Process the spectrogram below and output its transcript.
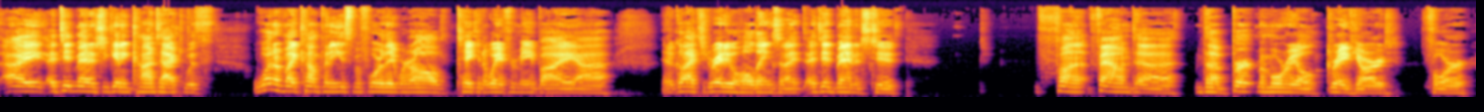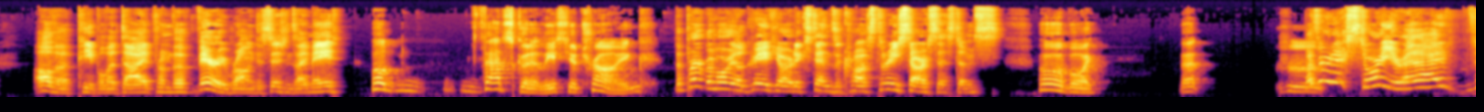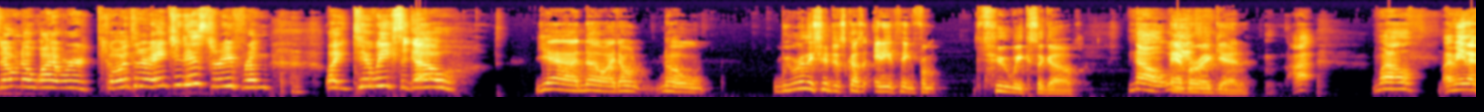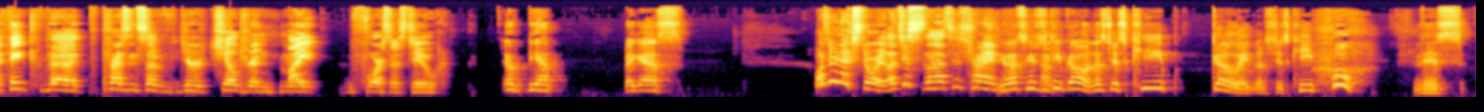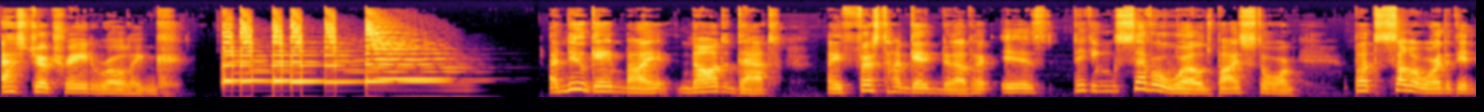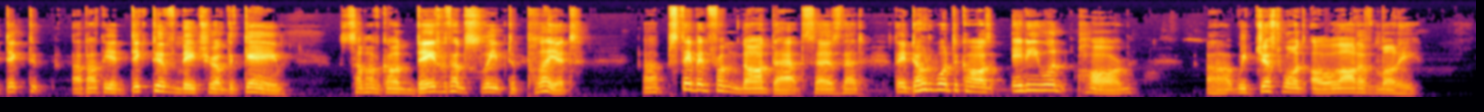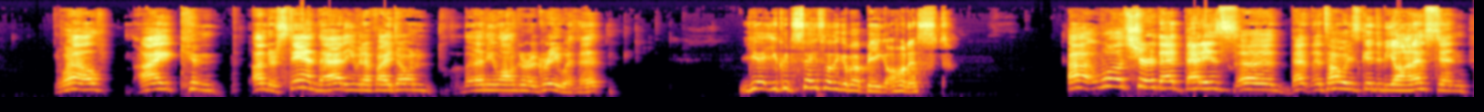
I I did manage to get in contact with one of my companies before they were all taken away from me by uh, you know, Galactic Radio Holdings, and I, I did manage to fu- found uh, the Bert Memorial Graveyard for all the people that died from the very wrong decisions I made. Well, that's good at least. You're trying. The Bert Memorial Graveyard extends across three star systems. Oh boy, that. Hmm. What's our next story, Yoretta? I don't know why we're going through ancient history from like two weeks ago. Yeah, no, I don't know. We really should discuss anything from two weeks ago No, ever again. I, well, I mean, I think the presence of your children might force us to. Oh yeah, I guess. What's our next story? Let's just let's just try and. Yeah, let's just keep going. Let's just keep going. Let's just keep Whew. this astro train rolling. a new game by Nod Dat, a first time game developer, is taking several worlds by storm, but some are worried the about the addictive nature of the game. Some have gone days without sleep to play it. A statement from Nod Dat says that they don't want to cause anyone harm. Uh, we just want a lot of money. Well, I can understand that, even if I don't any longer agree with it. Yeah, you could say something about being honest. Uh, well, sure, that that is uh that it's always good to be honest, and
